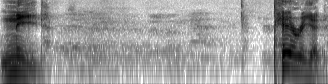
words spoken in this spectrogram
need. period.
